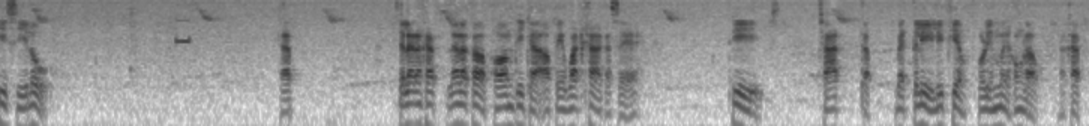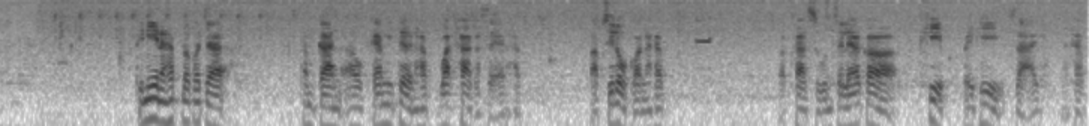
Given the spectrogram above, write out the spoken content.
ที่ซีโร่ครับ เสร็จแล้วนะครับ แล้วเราก็พร้อมที่จะเอาไปวัดค่ากระแสที่ชาร์จกับแบตเตอรี่ลิเธียมโพลิเมอร์ของเรานะครับ ทีนี้นะครับเราก็จะ ทำการเอาแคมมิเตอร์นะครับ วัดค่ากระแสนะครับ ปรับซีโร่ก่อนนะครับ ปรับค่าศูนย์เสร็จแล้วก็คีบไปที่สายนะครับ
